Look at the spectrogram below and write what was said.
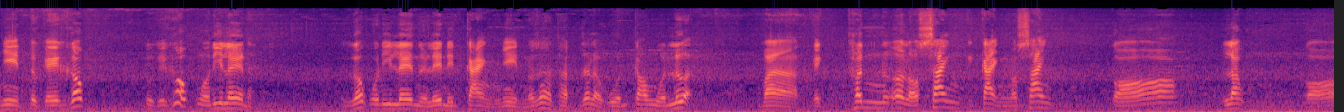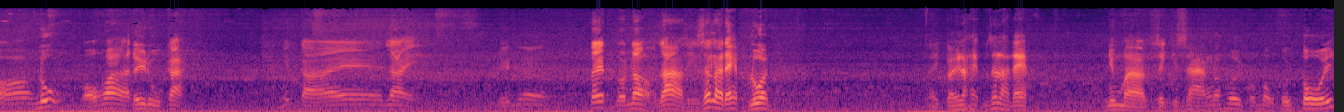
Nhìn từ cái gốc, từ cái gốc nó đi lên này. Gốc nó đi lên rồi lên đến cành, nhìn nó rất là thật, rất là uốn cong, uốn lượn. Và cái thân nữa nó xanh, cái cành nó xanh, có lộng có nụ có hoa đầy đủ cả. Những cái này đến ờ, Tết nó nở ra thì rất là đẹp luôn. Đấy, cây này rất là đẹp. Nhưng mà dịch cái dáng nó hơi có màu tối tối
